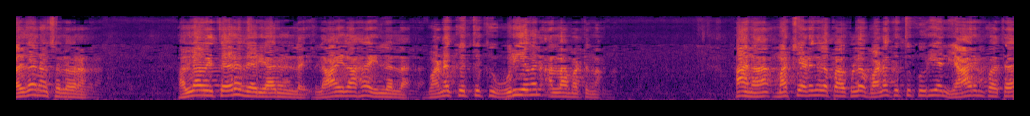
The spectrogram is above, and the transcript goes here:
அதுதான் நான் சொல்ல வரேன். அல்லாவை தவிர வேற யாரும் இல்லை. லாயிலாக இல்லல்ல. வணக்கத்துக்கு உரியவன் அல்லாஹ் மட்டும்தான். ஆனா மற்ற இடங்களை பார்க்கல வணக்கத்துக்குரியன் யாருன்னு பார்த்தா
